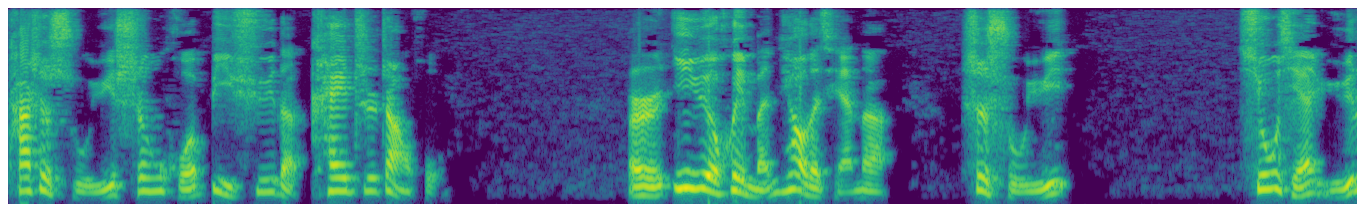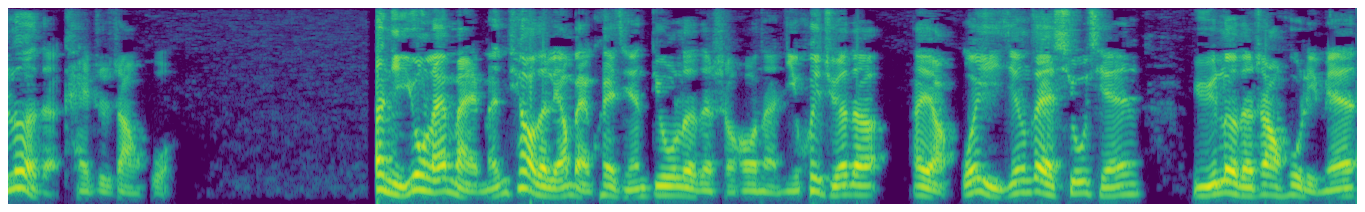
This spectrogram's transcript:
它是属于生活必须的开支账户，而音乐会门票的钱呢，是属于。休闲娱乐的开支账户，那你用来买门票的两百块钱丢了的时候呢？你会觉得，哎呀，我已经在休闲娱乐的账户里面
